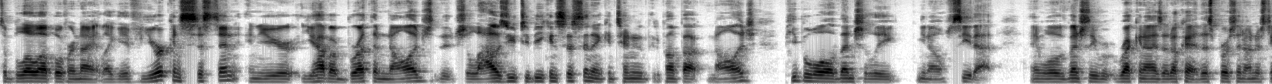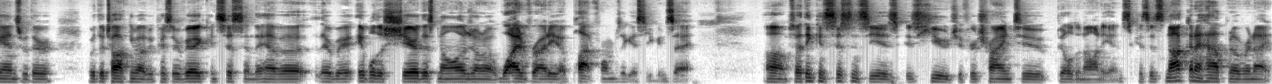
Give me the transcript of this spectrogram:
to blow up overnight. Like if you're consistent and you're you have a breadth of knowledge which allows you to be consistent and continue to pump out knowledge, people will eventually you know see that and will eventually recognize that okay, this person understands what they're what they're talking about because they're very consistent. They have a they're able to share this knowledge on a wide variety of platforms, I guess you can say. Um, so I think consistency is is huge if you're trying to build an audience because it's not going to happen overnight.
